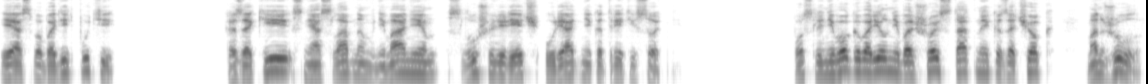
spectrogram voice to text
и освободить пути. Казаки с неослабным вниманием слушали речь урядника третьей сотни. После него говорил небольшой статный казачок Манжулов.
